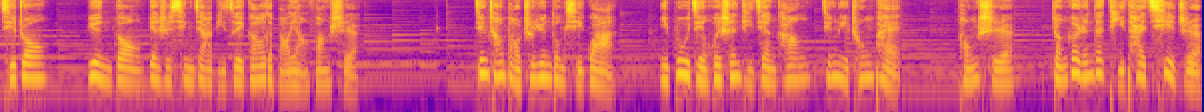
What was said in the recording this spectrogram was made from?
其中，运动便是性价比最高的保养方式。经常保持运动习惯，你不仅会身体健康、精力充沛，同时整个人的体态气质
